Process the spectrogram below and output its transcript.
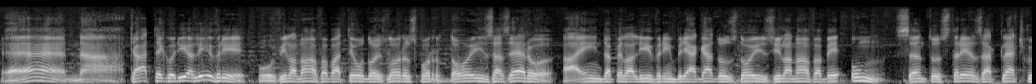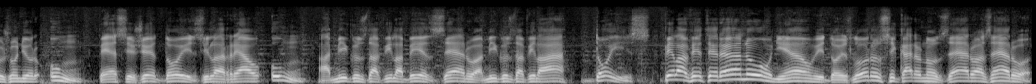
É, na categoria livre, o Vila Nova bateu dois louros por 2 a 0. Ainda pela livre, embriagados 2, Vila Nova B 1, um. Santos 3, Atlético Júnior 1, um. PSG 2, Vila Real 1, um. Amigos da Vila B 0, Amigos da Vila A 2. Pela veterano, União e dois louros ficaram no 0 a 0.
